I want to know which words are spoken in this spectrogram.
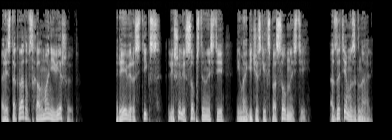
Аристократов с холма не вешают. Ревер Стикс лишили собственности и магических способностей, а затем изгнали.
